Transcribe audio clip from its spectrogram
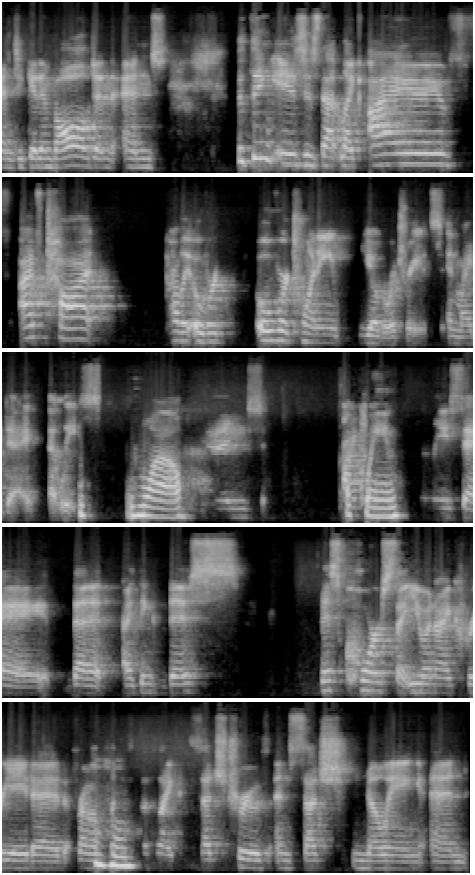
and to get involved. And and the thing is, is that like I've I've taught probably over over 20 yoga retreats in my day at least Wow. And a I queen. Can say that I think this this course that you and I created from a mm-hmm. place of like such truth and such knowing and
